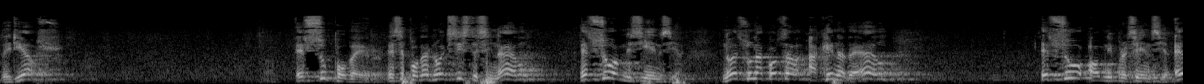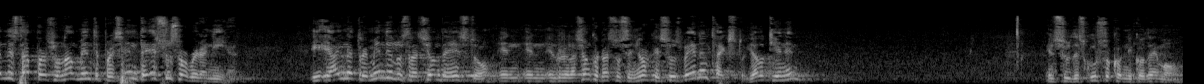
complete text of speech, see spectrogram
de Dios es su poder. Ese poder no existe sin Él. Es su omnisciencia. No es una cosa ajena de Él. Es su omnipresencia. Él está personalmente presente. Es su soberanía. Y hay una tremenda ilustración de esto en, relación con nuestro Señor Jesús. Vean el texto. ¿Ya lo tienen? En su discurso con Nicodemo,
